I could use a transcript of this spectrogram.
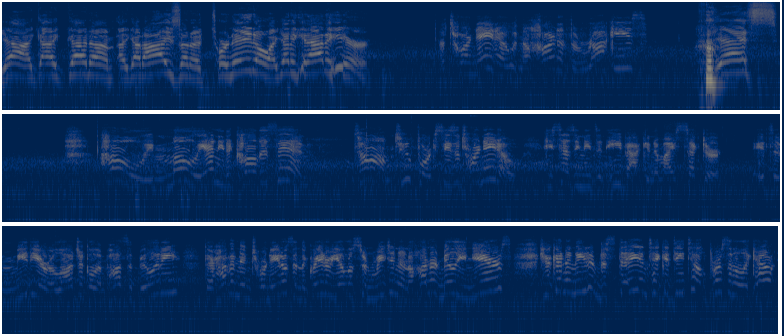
Yeah, I got, I got, um, I got eyes on a tornado. I gotta get out of here. A tornado in the heart of the Rockies? yes. Holy moly, I need to call this in. Tom, Two Forks sees a tornado. He says he needs an evac into my sector. It's a meteorological impossibility. There haven't been tornadoes in the greater Yellowstone region in a hundred million years. You're gonna need him to stay and take a detailed personal account,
